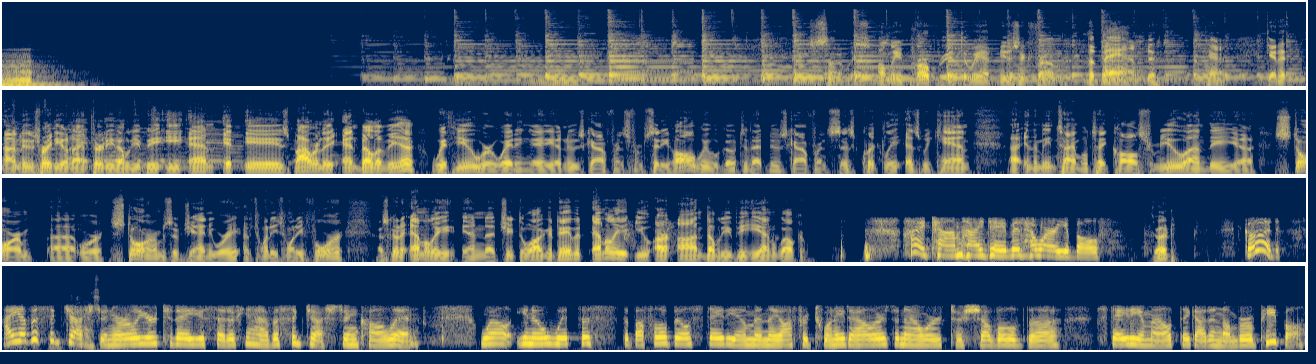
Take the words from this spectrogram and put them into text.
appropriate that we have music from the band. Can't get it on News Radio 930 WBEN. It is Bauerle and Bellavia with you. We're awaiting a, a, news conference from City Hall. We will go to that news conference as quickly as we can. Uh, in the meantime, we'll take calls from you on the uh, storm uh, or storms of January of 2024. Let's go to Emily in uh, Cheektowaga. David, Emily, you are on WBEN. Welcome. Hi, Tom. Hi, David. How are you both? Good. Good. I have a suggestion. Earlier today, you said if you have a suggestion, call in. Well, you know, with this, the Buffalo Bills Stadium, and they offered twenty dollars an hour to shovel the stadium out. They got a number of people.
